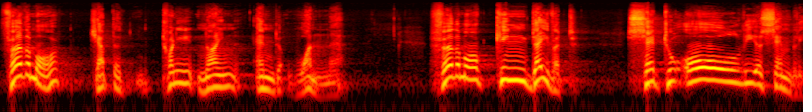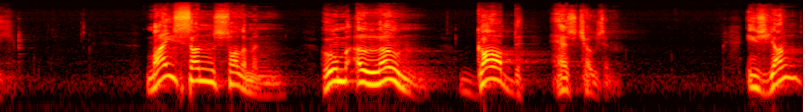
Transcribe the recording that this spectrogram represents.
furthermore, chapter 29 and 1. Furthermore, King David said to all the assembly, My son Solomon, whom alone God has chosen, is young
